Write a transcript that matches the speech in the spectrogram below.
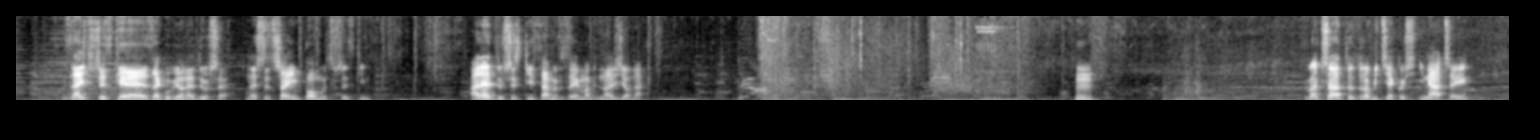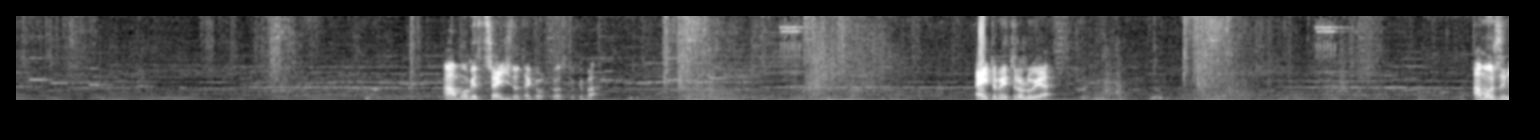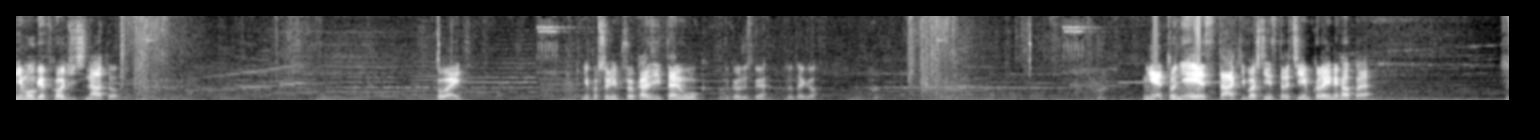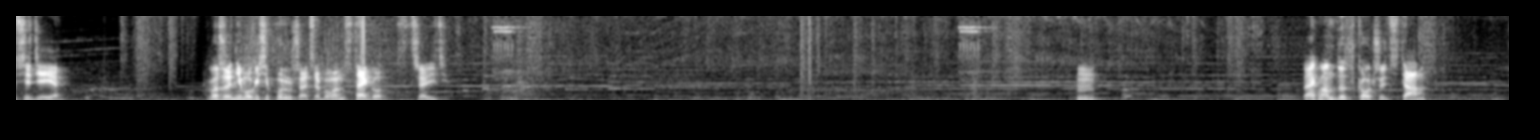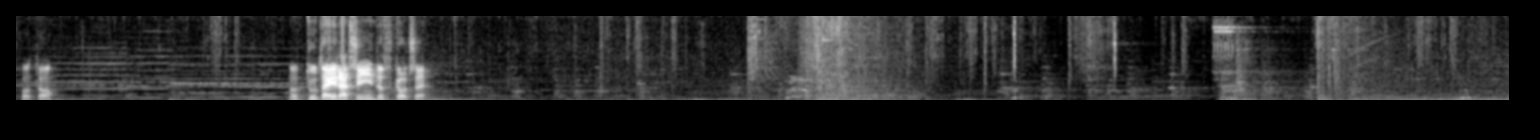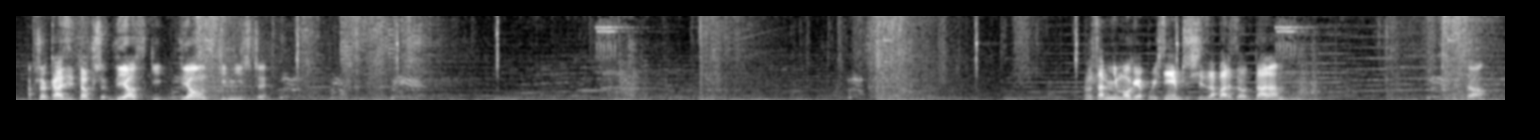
Znajdź wszystkie zagubione dusze. No jeszcze trzeba im pomóc wszystkim. Ale duszyczki same w sobie mam znalezione. Hmm. Chyba trzeba to zrobić jakoś inaczej. A, mogę strzelić do tego po prostu chyba. Ej, to mnie troluje. A może nie mogę wchodzić na to. To wait. Niepotrzebnie przy okazji ten łuk wykorzystuję do tego. Nie, to nie jest tak i właśnie straciłem kolejny HP. Co się dzieje? Chyba, że nie mogę się poruszać, albo mam z tego strzelić. Hmm. To jak mam doskoczyć tam? Po to. No tutaj raczej nie doskoczę. A przy okazji to przy... wioski, niszczy. No tam nie mogę pójść, nie wiem czy się za bardzo oddalam. Co?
